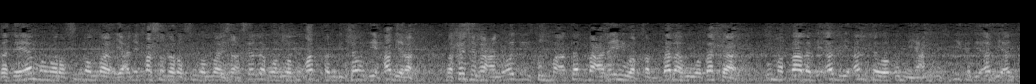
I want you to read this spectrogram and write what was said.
فتيمم رسول الله يعني قصد رسول الله صلى الله عليه وسلم وهو مغطى بثوب حضره فكشف عن وجهه ثم أتب عليه وقبله وبكى. ثم قال بأبي أنت وأمي يعني افديك بأبي أنت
